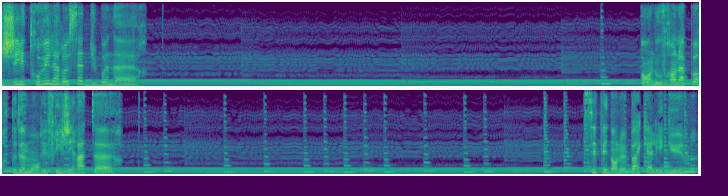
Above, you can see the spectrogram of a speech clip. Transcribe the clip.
J'ai trouvé la recette du bonheur. En ouvrant la porte de mon réfrigérateur. C'était dans le bac à légumes,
